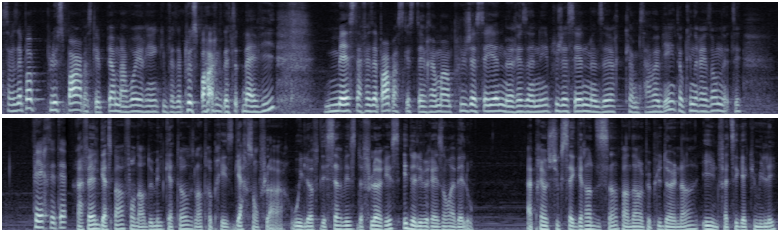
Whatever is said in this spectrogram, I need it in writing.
Ça faisait pas plus peur parce que perdre ma voix, il rien qui me faisait plus peur de toute ma vie. Mais ça faisait peur parce que c'était vraiment plus j'essayais de me raisonner, plus j'essayais de me dire comme ça va bien, t'as aucune raison de. Pire, c'était. Raphaël Gaspard fonde en 2014 l'entreprise Garçon Fleur, où il offre des services de fleuriste et de livraison à vélo. Après un succès grandissant pendant un peu plus d'un an et une fatigue accumulée,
